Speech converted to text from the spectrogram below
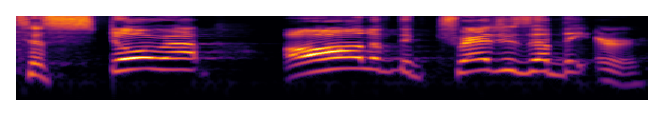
to store up all of the treasures of the earth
